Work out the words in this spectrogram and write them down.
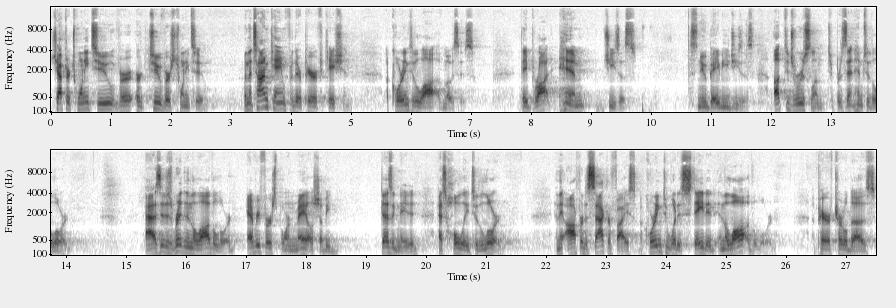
Chapter 22, or 2, verse 22. When the time came for their purification, according to the law of Moses. They brought him, Jesus, this new baby Jesus, up to Jerusalem to present him to the Lord. As it is written in the law of the Lord, every firstborn male shall be designated as holy to the Lord. And they offered a sacrifice according to what is stated in the law of the Lord a pair of turtle doves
